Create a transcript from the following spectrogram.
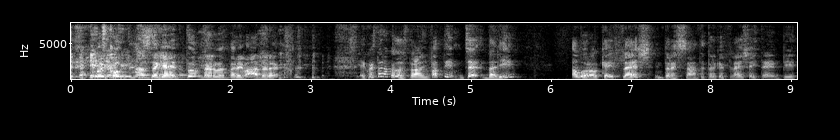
col, col Grimaldello. seghetto per, per evadere. e questa è una cosa strana, infatti, cioè, da lì, allora, ok, Flash, interessante, perché Flash ai tempi...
